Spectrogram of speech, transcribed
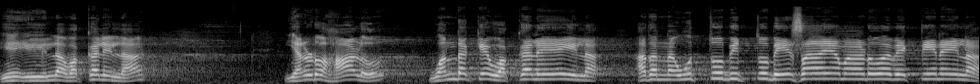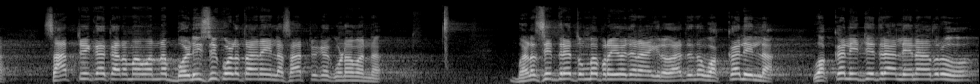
ಇಲ್ಲ, ಒಕ್ಕಲಿಲ್ಲ. ಎರಡು ಹಾಳು, ಒಂದಕ್ಕೆ ಒಕ್ಕಲೇ ಇಲ್ಲ. ಅದನ್ನು ಉತ್ತು ಬಿತ್ತು ಬೇಸಾಯ ಮಾಡುವ ವ್ಯಕ್ತಿಯೇ ಇಲ್ಲ. ಸಾತ್ವಿಕ ಕರ್ಮವನ್ನು ಬಳಸಿಕೊಳ್ತಾನೆ ಇಲ್ಲ, ಸಾತ್ವಿಕ ಗುಣವನ್ನು. ಬಳಸಿದ್ರೆ ತುಂಬ ಪ್ರಯೋಜನ ಆಗಿರೋದು ಆದ್ದರಿಂದ ಒಕ್ಕಲಿಲ್ಲ. ಒಕ್ಕಲಿದ್ದಿದ್ರೆ ಅಲ್ಲೇನಾದರೂ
